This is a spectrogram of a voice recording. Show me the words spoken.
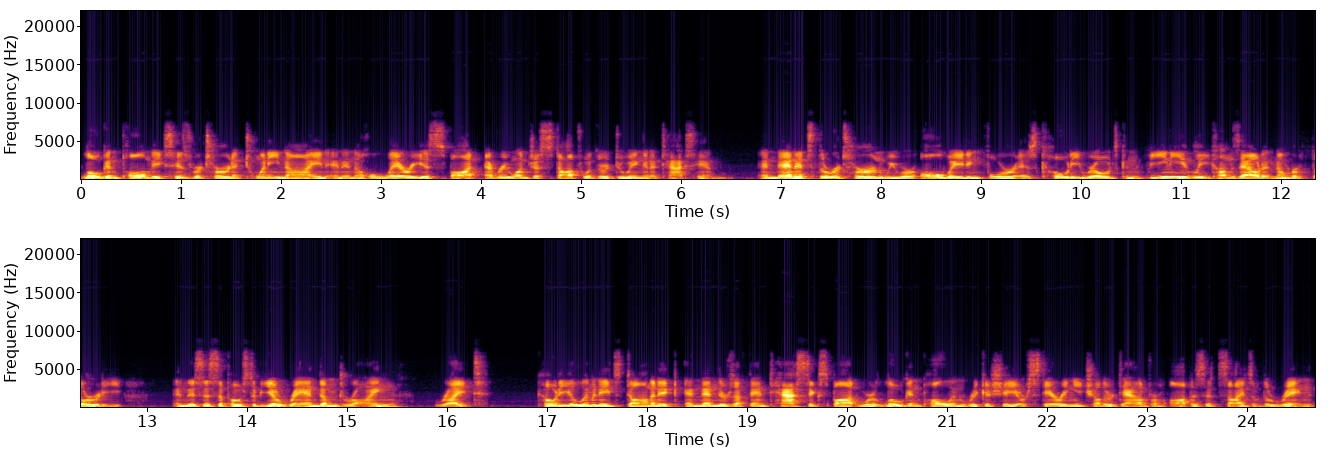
Logan Paul makes his return at 29 and in a hilarious spot, everyone just stops what they're doing and attacks him. And then it's the return we were all waiting for as Cody Rhodes conveniently comes out at number 30. And this is supposed to be a random drawing? Right. Cody eliminates Dominic, and then there's a fantastic spot where Logan Paul and Ricochet are staring each other down from opposite sides of the ring.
